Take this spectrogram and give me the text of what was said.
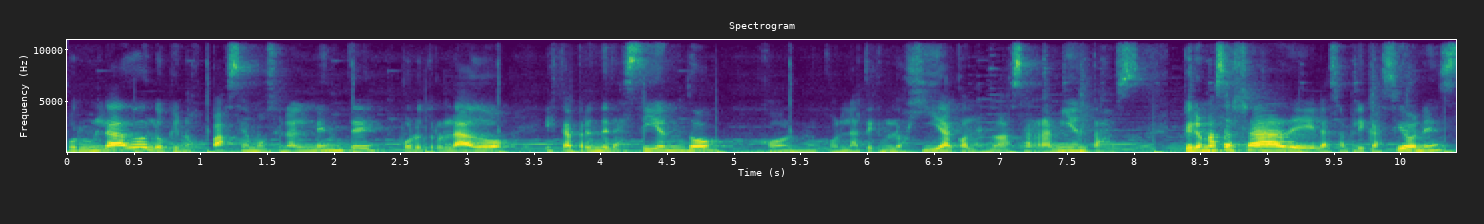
por un lado, lo que nos pasa emocionalmente, por otro lado, este aprender haciendo con, con, la tecnología, con las nuevas herramientas. Pero más allá de las aplicaciones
